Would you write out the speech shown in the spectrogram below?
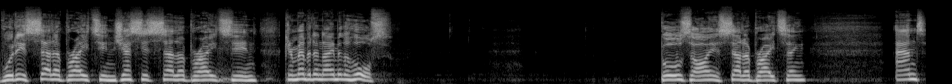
Woody's celebrating, Jessie's celebrating. Can you remember the name of the horse? Bullseye is celebrating. And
